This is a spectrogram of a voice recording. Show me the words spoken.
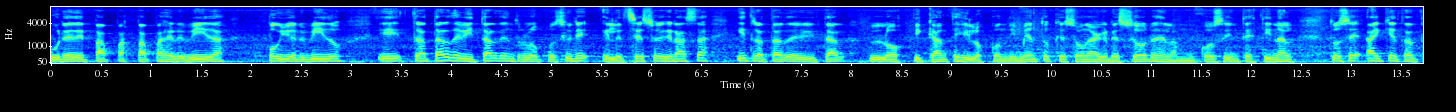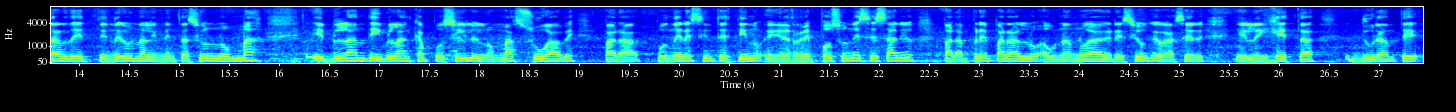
puré de papas, papas hervidas, pollo hervido, y tratar de evitar dentro de lo posible el exceso de grasa y tratar de evitar los picantes y los condimentos que son agresores de la mucosa intestinal. Entonces hay que tratar de tener una alimentación lo más eh, blanda y blanca posible, lo más suave para poner ese intestino en el reposo necesario para prepararlo a una nueva agresión que va a ser eh, la ingesta durante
